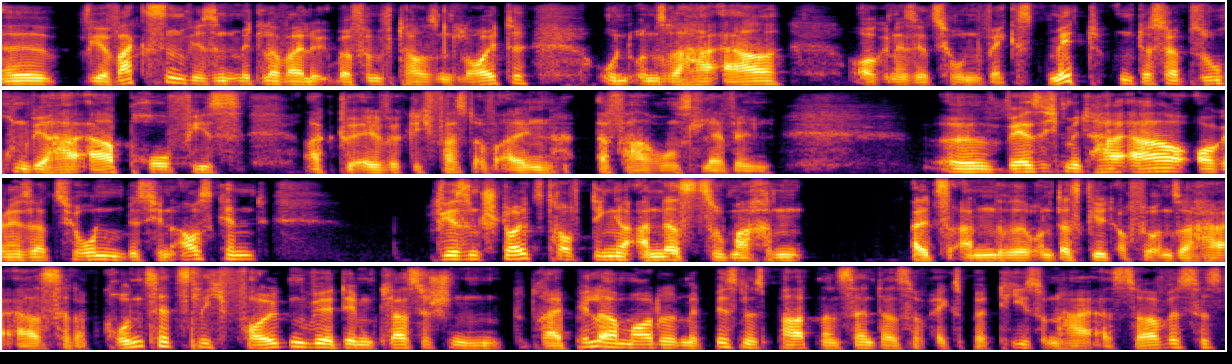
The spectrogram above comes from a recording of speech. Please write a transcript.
wir wachsen, wir sind mittlerweile über 5000 Leute und unsere HR-Organisation wächst mit und deshalb suchen wir HR-Profis aktuell wirklich fast auf allen Erfahrungsleveln. Äh, wer sich mit HR-Organisationen ein bisschen auskennt, wir sind stolz darauf, Dinge anders zu machen als andere und das gilt auch für unser HR-Setup. Grundsätzlich folgen wir dem klassischen Drei-Pillar-Model mit Business-Partnern, Centers of Expertise und HR-Services.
